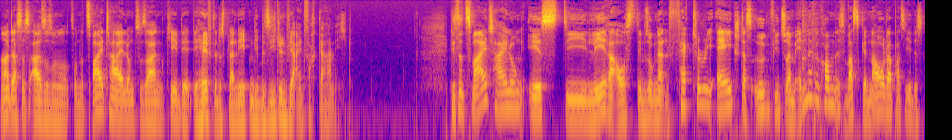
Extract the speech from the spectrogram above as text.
Ja, das ist also so eine, so eine Zweiteilung, zu sagen, okay, die, die Hälfte des Planeten, die besiedeln wir einfach gar nicht. Diese Zweiteilung ist die Lehre aus dem sogenannten Factory Age, das irgendwie zu einem Ende gekommen ist. Was genau da passiert ist,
